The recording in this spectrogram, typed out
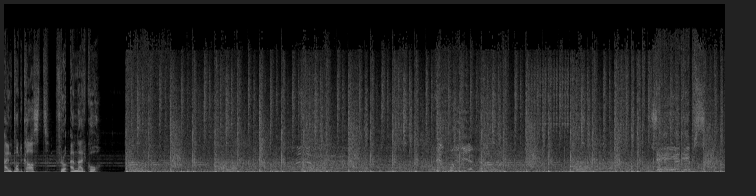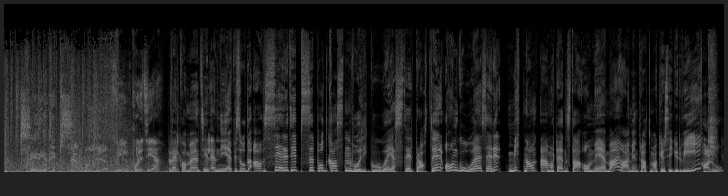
En podkast fra NRK. Serietips! Serietips! Filmpolitiet. Velkommen til en ny episode av Serietips, podkasten hvor gode gjester prater om gode serier. Mitt navn er Marte Hedenstad, og med meg har jeg min pratemaker Sigurd Vik. Hallo?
